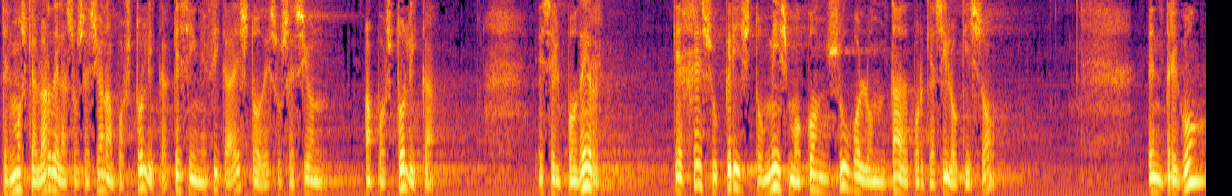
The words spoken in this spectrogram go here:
Tenemos que hablar de la sucesión apostólica. ¿Qué significa esto de sucesión apostólica? Es el poder que Jesucristo mismo, con su voluntad, porque así lo quiso, entregó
